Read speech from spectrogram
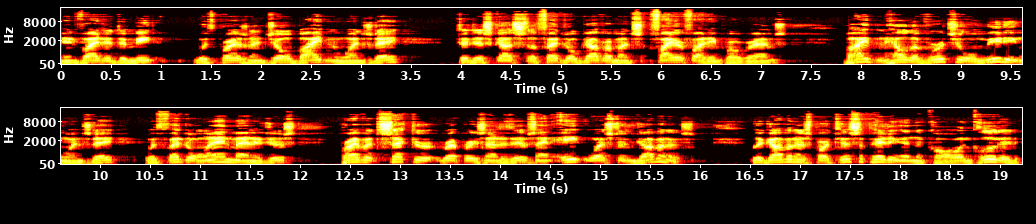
invited to meet with President Joe Biden Wednesday to discuss the federal government's firefighting programs. Biden held a virtual meeting Wednesday with federal land managers, private sector representatives, and eight Western governors. The governors participating in the call included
